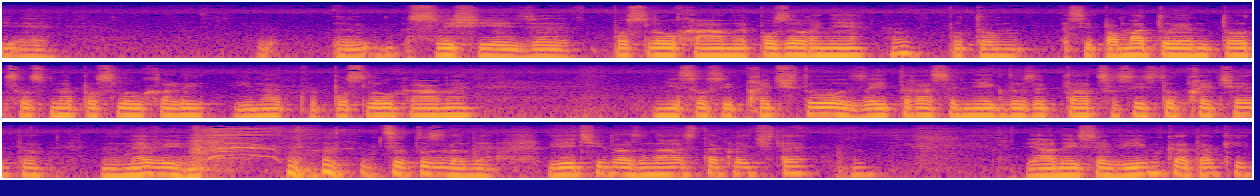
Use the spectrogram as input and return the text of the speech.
je, Eh, slyší, že posloucháme pozorně, no, potom si pamatujeme to, co jsme poslouchali, jinak posloucháme, něco si přečtu, zítra se mě někdo zeptá, co jsi to přečet, a nevím, co to znamená. Většina z nás takhle čte. Já nejsem výjimka taky.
